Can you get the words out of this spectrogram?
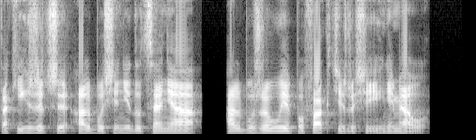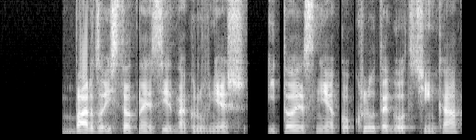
takich rzeczy albo się nie docenia, albo żałuje po fakcie, że się ich nie miało. Bardzo istotne jest jednak również, i to jest niejako clue tego odcinka,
